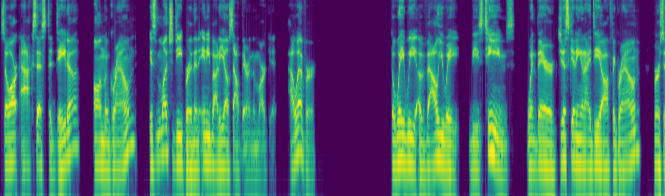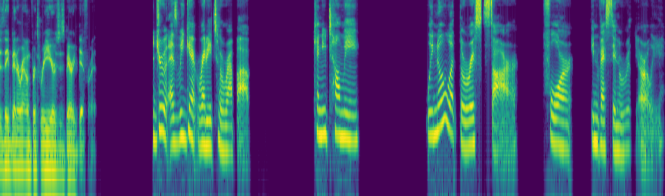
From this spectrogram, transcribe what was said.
So our access to data on the ground is much deeper than anybody else out there in the market. However, the way we evaluate these teams when they're just getting an idea off the ground versus they've been around for three years is very different. Drew, as we get ready to wrap up, can you tell me? We know what the risks are for investing really early.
